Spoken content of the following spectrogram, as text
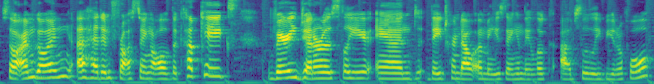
So I'm going ahead and frosting all of the cupcakes very generously and they turned out amazing and they look absolutely beautiful.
